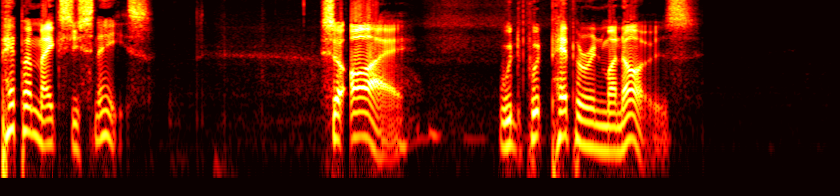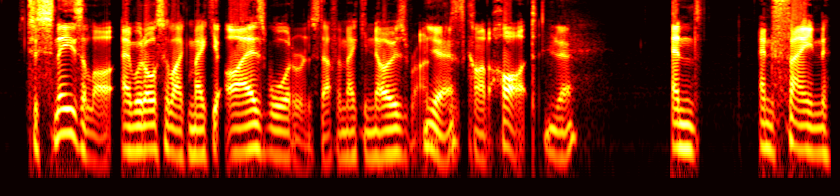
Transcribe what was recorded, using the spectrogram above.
Pepper makes you sneeze. So I would put pepper in my nose to sneeze a lot and would also like make your eyes water and stuff and make your nose run Yeah. because it's kind of hot Yeah. and and feign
